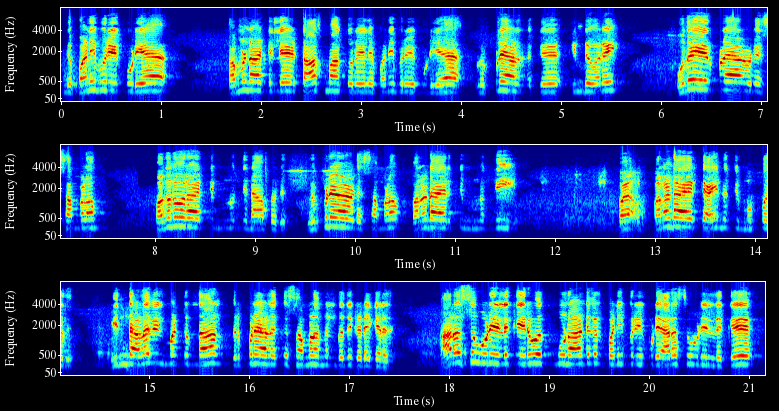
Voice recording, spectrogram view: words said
இங்கு பணிபுரியக்கூடிய தமிழ்நாட்டிலே டாஸ்மாக் துறையிலே பணிபுரியக்கூடிய விற்பனையாளருக்கு இன்று வரை உதவி விற்பனையாளருடைய சம்பளம் பதினோராயிரத்தி முன்னூத்தி நாற்பது விற்பனையாளருடைய சம்பளம் பன்னெண்டாயிரத்தி முன்னூத்தி ப- பன்னெண்டாயிரத்தி ஐநூத்தி முப்பது. இந்த அளவில் மட்டும்தான் விற்பனையாளருக்கு சம்பளம் என்பது கிடைக்கிறது. அரசு ஊழியர்களுக்கு இருபத்தி மூணு ஆண்டுகள் பணிபுரியக்கூடிய அரசு ஊழியர்களுக்கு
